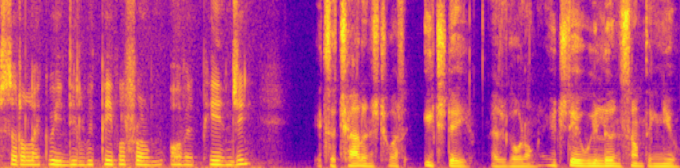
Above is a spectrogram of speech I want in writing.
sort of like we deal with people from over at PNG. It's a challenge to us each day as we go along. Each day we learn something new.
